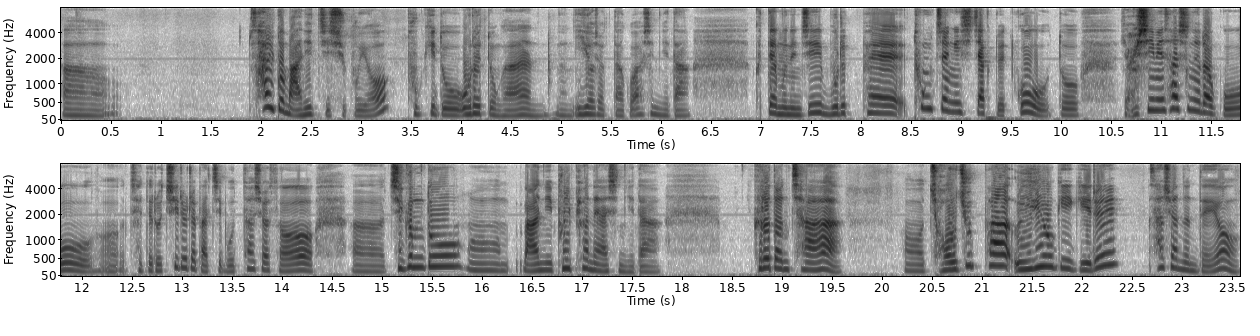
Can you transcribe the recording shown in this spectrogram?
어, 살도 많이 찌시고요. 붓기도 오랫동안 이어졌다고 하십니다. 그 때문인지 무릎에 통증이 시작됐고 또 열심히 사시느라고 어, 제대로 치료를 받지 못하셔서 어, 지금도 어, 많이 불편해 하십니다. 그러던 차 어, 저주파 의료기기를 사셨는데요.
